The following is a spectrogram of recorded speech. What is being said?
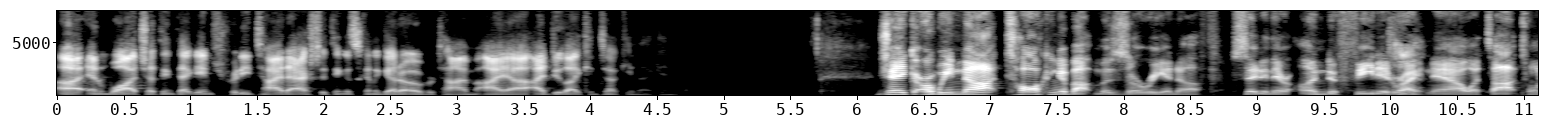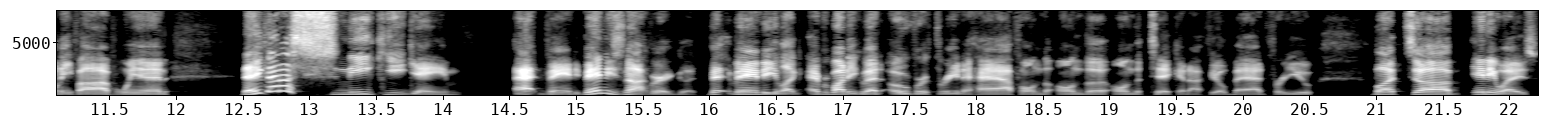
uh, and watch. I think that game's pretty tight. I actually think it's going to go to overtime. I uh, I do like Kentucky in that game though. Jake, are we not talking about Missouri enough? Sitting there undefeated right now, a top 25 win. They got a sneaky game at Vandy. Vandy's not very good. Vandy, like everybody who had over three and a half on the on the on the ticket, I feel bad for you. But uh, anyways,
